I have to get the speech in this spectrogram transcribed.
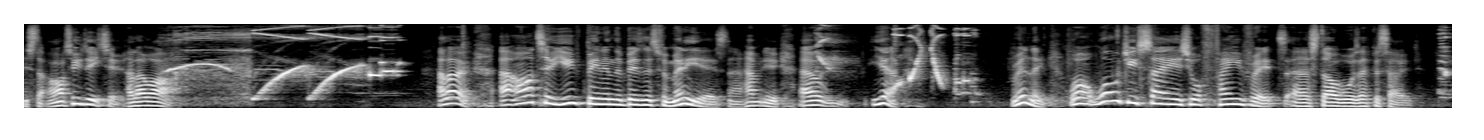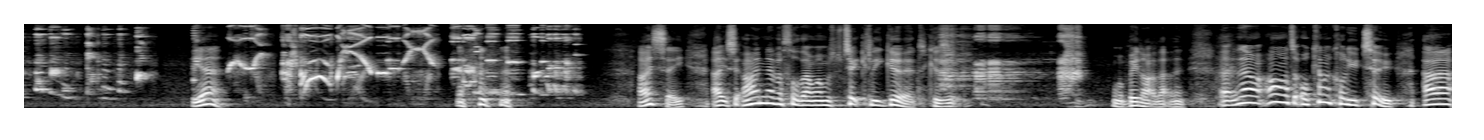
Mr. R two D two. Hello, R. Hello, uh, R2. You've been in the business for many years now, haven't you? Uh, yeah. Really? Well, what would you say is your favourite uh, Star Wars episode? Yeah. I see. I, see. I never thought that one was particularly good because it. Well, be like that then. Uh, now, Art, or can I call you two? Uh,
